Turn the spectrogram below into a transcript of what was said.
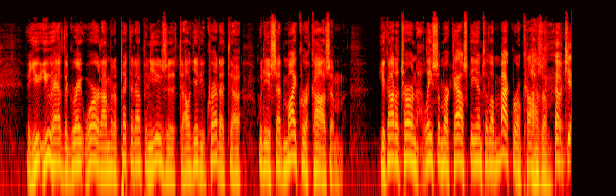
You you have the great word. I'm going to pick it up and use it. I'll give you credit uh, when you said microcosm. you got to turn Lisa Murkowski into the macrocosm. Okay.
